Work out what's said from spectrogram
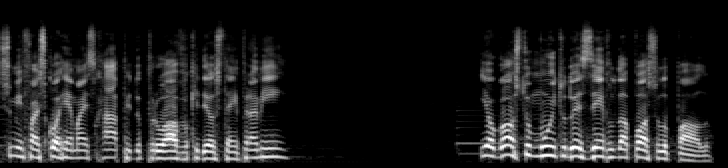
isso me faz correr mais rápido para o alvo que Deus tem para mim. E eu gosto muito do exemplo do apóstolo Paulo,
